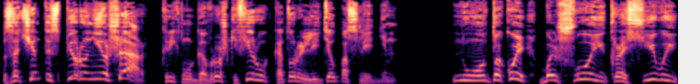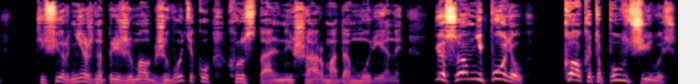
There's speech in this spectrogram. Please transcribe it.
«Зачем ты спер у нее шар?» — крикнул Гаврош Кефиру, который летел последним. «Ну, он такой большой и красивый!» Кефир нежно прижимал к животику хрустальный шар мадам Мурены. «Я сам не понял, как это получилось!»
